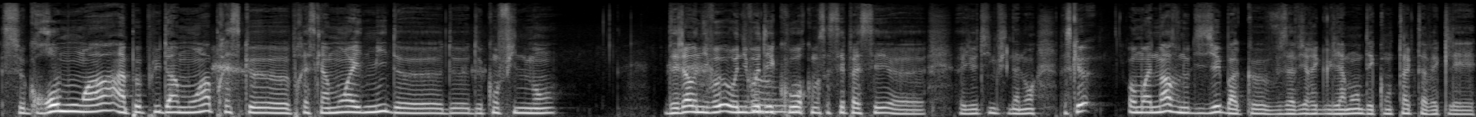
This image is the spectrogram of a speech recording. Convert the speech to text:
ce gros mois, un peu plus d'un mois, presque, presque un mois et demi de, de, confinement. Déjà au niveau, au niveau des euh. cours, comment ça s'est passé, euh, Yachting finalement? Parce que au mois de mars, vous nous disiez bah, que vous aviez régulièrement des contacts avec les,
